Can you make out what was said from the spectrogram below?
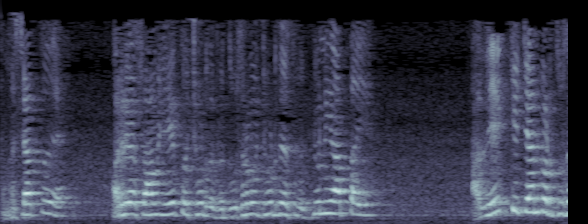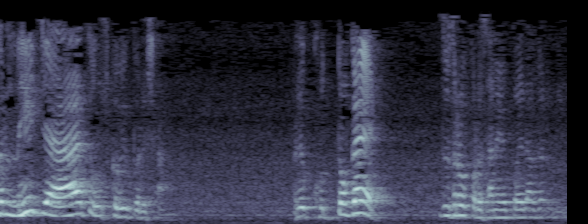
समस्या तो है। अरे स्वामी एक को छोड़ दे दूसरे को छोड़ दे तो क्यों नहीं आता ये? अब एक के जान पर दूसरा नहीं जाए तो उसको भी परेशान। अरे खुद तो गए, दूसरों को परेशानी पैदा कर दी।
